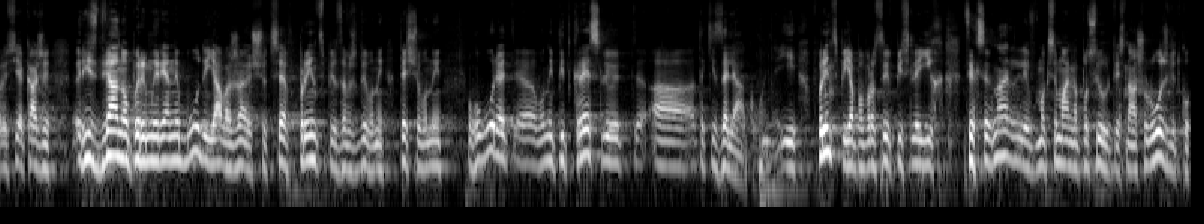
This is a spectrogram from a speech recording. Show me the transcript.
Росія каже, різдвяного перемиря не буде, я вважаю, що це в принципі завжди вони те, що вони говорять, е, вони підкреслюють а, такі залякування. І в принципі я попросив після їх цих сигналів максимально посилитись нашу розвідку,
